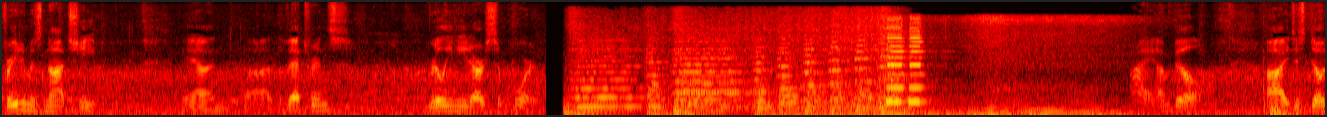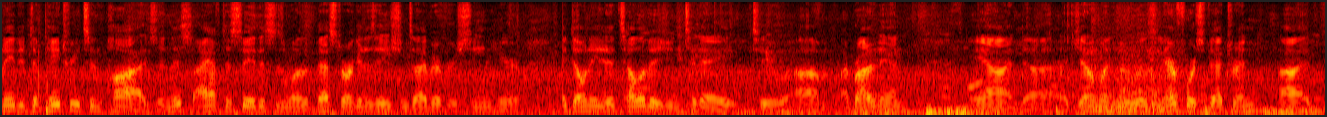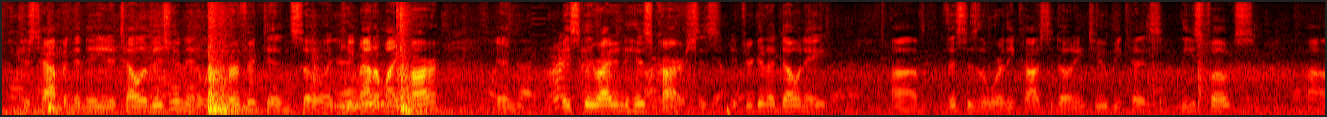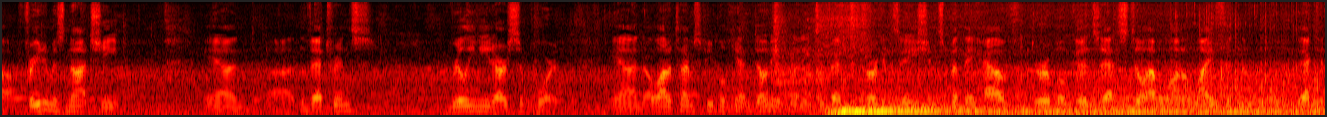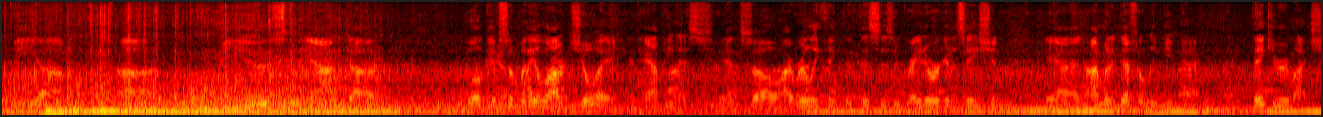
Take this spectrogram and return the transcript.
Freedom is not cheap, and uh, the veterans really need our support. Hi, I'm Bill. I just donated to Patriots and Paws, and this, I have to say, this is one of the best organizations I've ever seen here. I donated a television today to, um, I brought it in, and uh, a gentleman who was an Air Force veteran uh, just happened to need a television, and it was perfect, and so it came out of my car and basically right into his car. Says, if you're going to donate, um, this is the worthy cause to donate to because these folks, uh, freedom is not cheap and uh, the veterans really need our support. And a lot of times people can't donate money to veterans organizations, but they have durable goods that still have a lot of life in them that can be um, uh, reused and uh, will give somebody a lot of joy and happiness. And so I really think that this is a great organization, and I'm going to definitely be back. Thank you very much.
